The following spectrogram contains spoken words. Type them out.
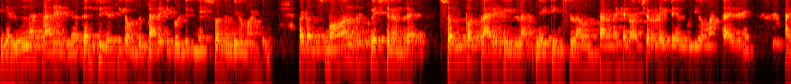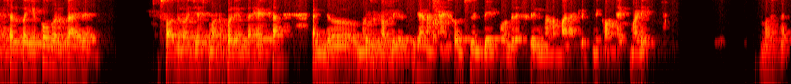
ಇದೆಲ್ಲ ಕ್ಲಾರಿಟಿ ಕನ್ಫ್ಯೂಷನ್ಸಿಗೆ ಒಂದು ಕ್ಲಾರಿಟಿ ಕೊಡ್ಲಿಕ್ಕೆ ನೆಕ್ಸ್ಟ್ ಒಂದು ವಿಡಿಯೋ ಮಾಡ್ತೀನಿ. ಬಟ್ ಒಂದು ಸ್ಮಾಲ್ ರಿಕ್ವೆಸ್ಟ್ ಏನಂದ್ರೆ, ಸ್ವಲ್ಪ ಕ್ಲಾರಿಟಿ ಇಲ್ಲ. ಲೈಟಿಂಗ್ಸ್ ಇಲ್ಲ ಒಂದು ಕಾರಣಕ್ಕೆ. ನ್ಯಾಚುರಲ್ ಲೈಟ್ ಅಲ್ಲಿ ವಿಡಿಯೋ ಮಾಡ್ತಾ ಇದ್ದೀನಿ. ಅಂಡ್ ಸ್ವಲ್ಪ ಎಕೋ ಬರ್ತಾ ಇದೆ. ಸೊ ಅದನ್ನು ಅಡ್ಜಸ್ಟ್ ಮಾಡ್ಕೊಳ್ಳಿ ಅಂತ ಹೇಳ್ತಾ. ಅಂಡ್ ಮತ್ತೆ ಟಾಪಿಕ್ ಸಿಗೋಣ. ಅಂಡ್ ಕೌನ್ಸಿಲಿಂಗ್ ಬೇಕು ಅಂದ್ರೆ ಸ್ಕ್ರೀನ್ ಮೇಲೆ ನಂಬರ್ ಹಾಕಿರ್ತೀನಿ. ಕಾಂಟ್ಯಾಕ್ಟ್ ಮಾಡಿ. Must have.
